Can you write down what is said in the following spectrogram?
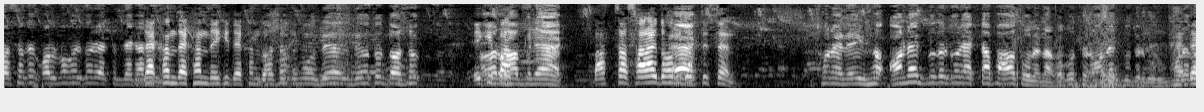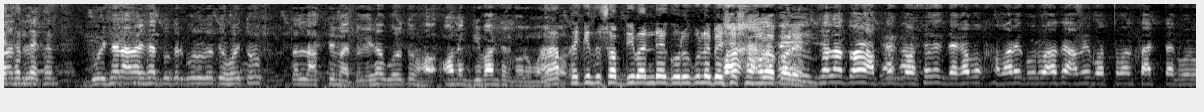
দর্শকের গল্প করে করে একটু দেখান। দেখান দেখান দেখি দেখান দর্শক। দর্শক যেহেতু দর্শক এই কি বাচ্চা সারাই দহন এক। করতেছেন? শোনেন এই সব অনেক দুধের গরু একটা পাওয়া তোলে না বুঝছেন? অনেক দুধের গরু। হ্যাঁ, মনে দেখান, করেন যে দেখান। দুই সার আড়াই সার দুধের গরু যদি হইতো তাহলে লাগতে মারতো। এসব গরু তো অনেক ডিমান্ডের গরু মনে আপনি কিন্তু সব ডিমান্ডের গরুগুলো বেশি সংগ্রহ করেন। ইনশাআল্লাহ দয় আপনার দর্শকের দেখাবো খামারে গরু আছে আমি বর্তমান চারটা গরু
